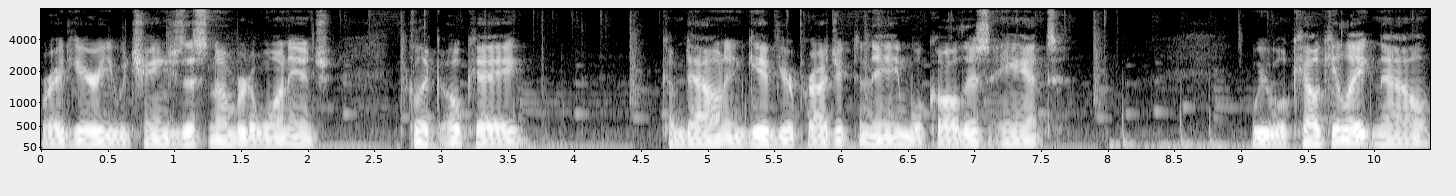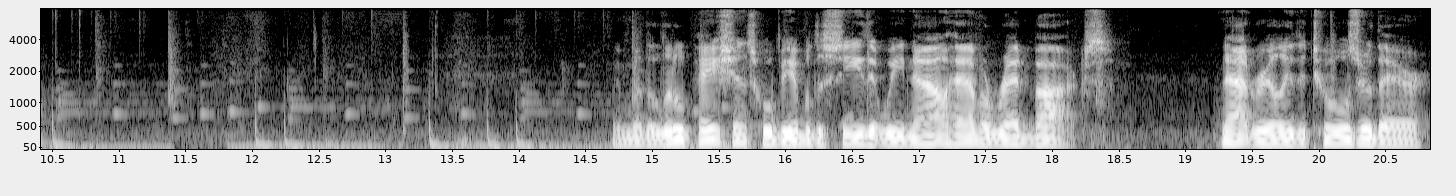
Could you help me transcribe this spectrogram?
Right here, you would change this number to one inch. Click OK. Come down and give your project a name. We'll call this Ant. We will calculate now. And with a little patience, we'll be able to see that we now have a red box. Not really, the tools are there.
